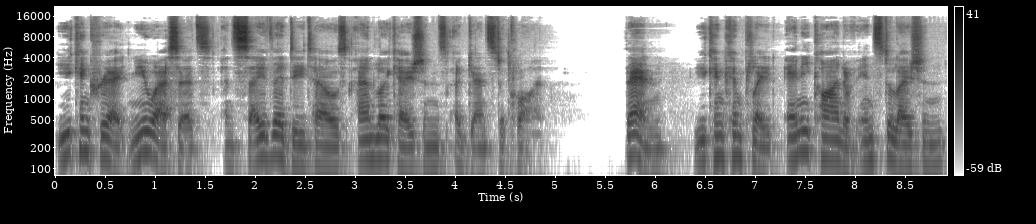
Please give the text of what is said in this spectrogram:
you can create new assets and save their details and locations against a client. Then, you can complete any kind of installation,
